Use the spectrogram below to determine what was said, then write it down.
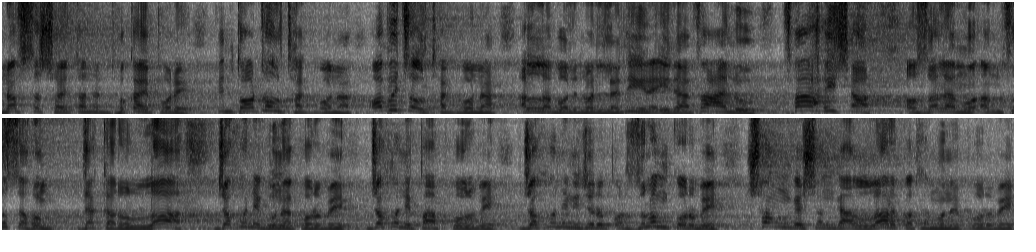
নফসা শয়তানের ধোকায় পড়ে, কিন্তু অটল থাকব না, অবিচল থাকব না। আল্লাহ বলেন যখনই গুণা করবে, যখনই পাপ করবে, যখনই নিজের উপর জুলুম করবে, সঙ্গে সঙ্গে আল্লাহর কথা মনে পড়বে।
